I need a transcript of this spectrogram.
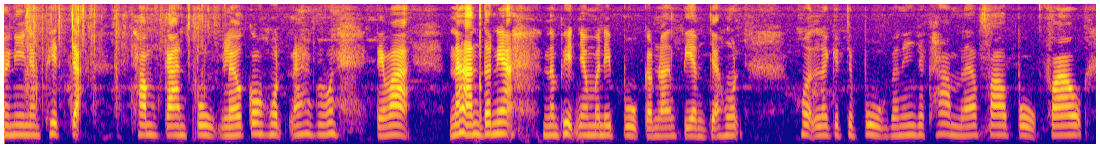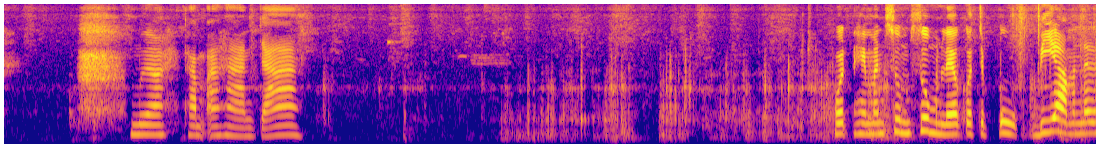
ตัวนี้น้ำเพชรจะทำการปลูกแล้วก็หดนะทุกคนแต่ว่านานตัวเนี้ยน้ำเพชรยังไม่ได้ปลูกกำลังเตรียมจะหดหดแล้วก็จะปลูกตอนนี้จะข้ามแล้วเฝ้าปลูกเฝ้าเมื่อทำอาหารจ้าพดให้มันซุ่มๆแล้วก็จะปลูกเบี้ยมันเลย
